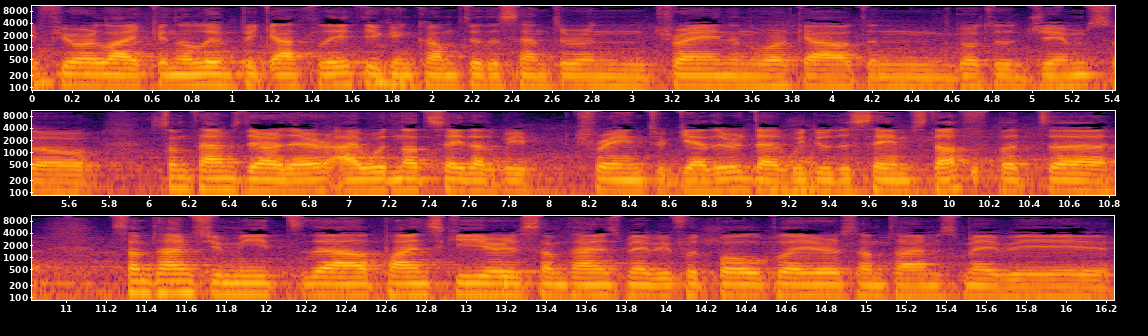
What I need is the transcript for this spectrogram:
If you're like an Olympic athlete, you can come to the center and train and work out and go to the gym. So sometimes they are there. I would not say that we train together, that we do the same stuff, but uh, sometimes you meet the alpine skiers, sometimes maybe football players, sometimes maybe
